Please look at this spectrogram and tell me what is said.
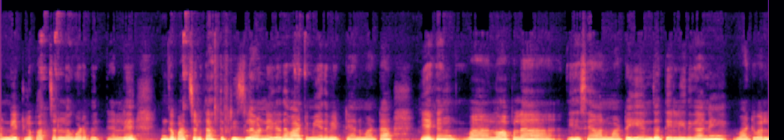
అన్నిట్లో పచ్చళ్ళలో కూడా పెట్టానులే. ఇంకా పచ్చళ్ళు కాస్త ఫ్రిడ్జ్లో ఉన్నాయి కదా వాటి మీద పెట్టాను అనమాట ఏకం లోపల వేసామన్నమాట ఏందో తెలియదు కానీ వాటి వల్ల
